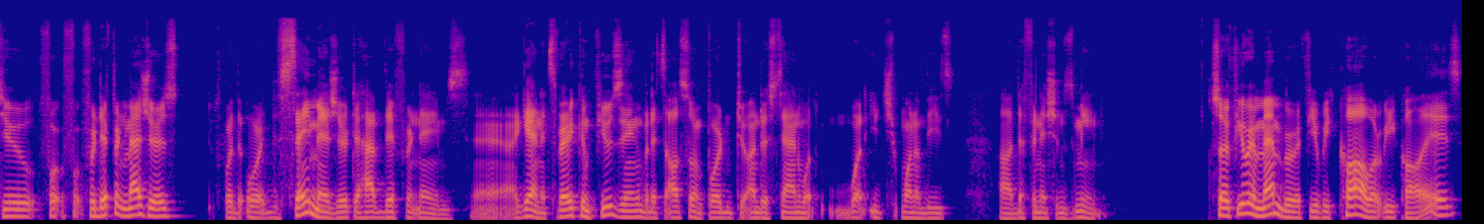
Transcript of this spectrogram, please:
to for, for, for different measures for the or the same measure to have different names. Uh, again, it's very confusing, but it's also important to understand what what each one of these uh, definitions mean. So if you remember, if you recall what recall is,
